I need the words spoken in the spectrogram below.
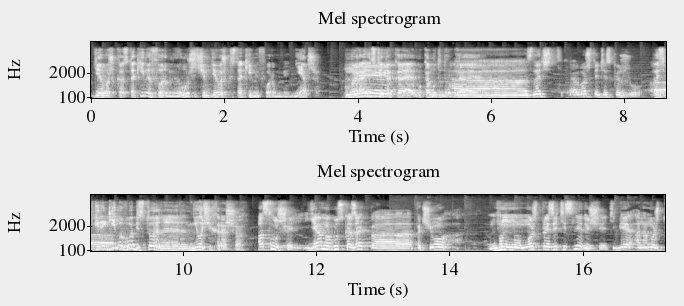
девушка с такими формами лучше, чем девушка с такими формами. Нет же. Ну, Мы- Нравится тебе такая, ну кому-то другая. А, значит, вот что я тебе скажу. То есть А, перегибы в обе стороны, наверное, не очень хорошо. Послушай, я могу сказать, а, почему м, может произойти следующее. Тебе она может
